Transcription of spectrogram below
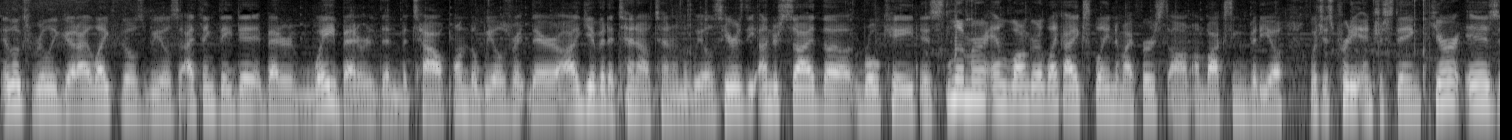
It looks really good. I like those wheels. I think they did it better, way better than Mattel on the wheels right there. I give it a 10 out of 10 on the wheels. Here's the underside. The roll cage is slimmer and longer like I explained in my first um, unboxing video, which is pretty interesting. Here is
